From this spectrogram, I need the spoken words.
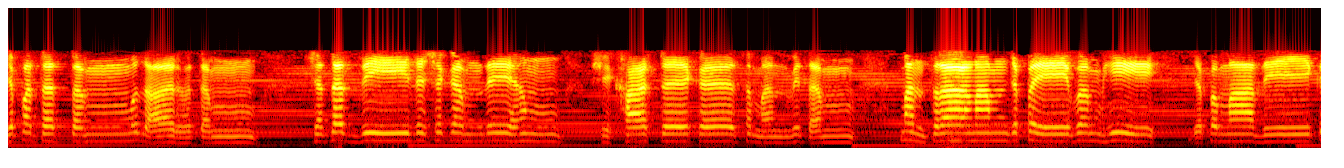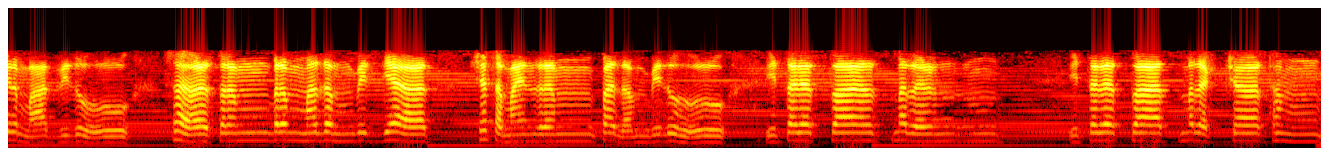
जपतत्त्वम् उदाहृतम् शतद्विदशकं देहम् शिखाष्टकसमन्वितम् मन्त्राणां जप एवं हि जपमादिक्रमाद्विदुः सहस्रं ब्रह्मदं विद्यात् शतमेन्द्रं पदं विदुः। इतरत्वात्मरन् इतरत्वात्मरक्षार्थम्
